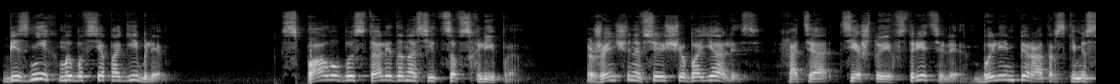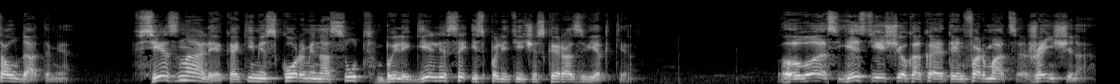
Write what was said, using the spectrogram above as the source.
Без них мы бы все погибли. С палубы стали доноситься всхлипы. Женщины все еще боялись, хотя те, что их встретили, были императорскими солдатами. Все знали, какими скорыми на суд были геллисы из политической разведки – «У вас есть еще какая-то информация, женщина?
